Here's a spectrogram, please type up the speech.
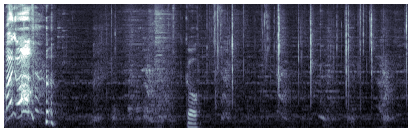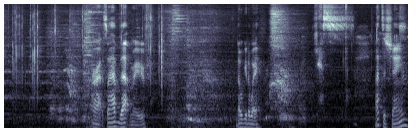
Fuck off! cool. Alright, so I have that move. No, get away. Yes! That's a shame.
